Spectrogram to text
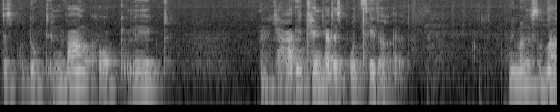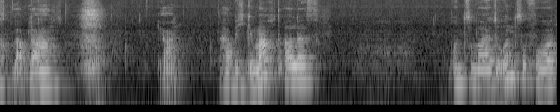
Das Produkt in den Warenkorb gelegt. Ja, ihr kennt ja das Prozedere wie man das so macht, bla bla. Ja, habe ich gemacht alles und so weiter und so fort.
